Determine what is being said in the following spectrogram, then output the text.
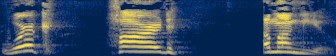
Work hard among you.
